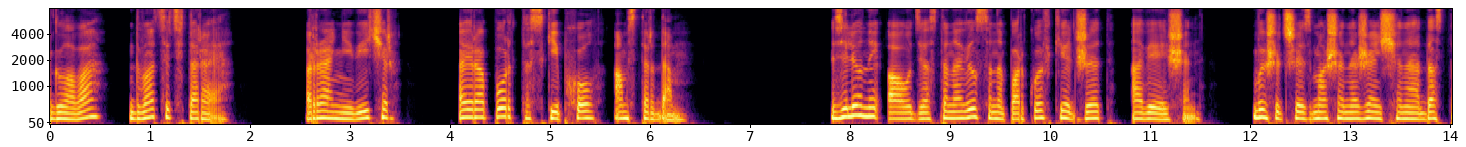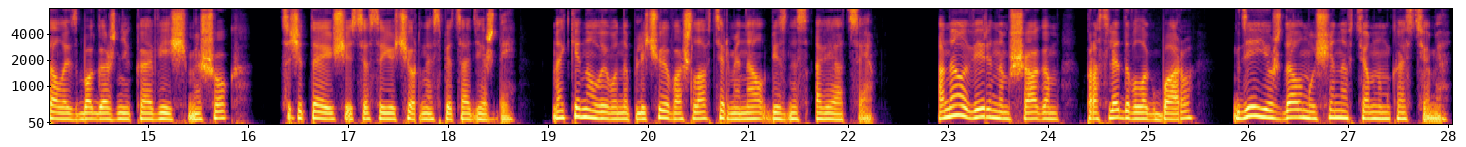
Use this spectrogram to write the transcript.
Глава 22. Ранний вечер. Аэропорт Скипхолл, Амстердам. Зеленый Ауди остановился на парковке Jet Aviation. Вышедшая из машины женщина достала из багажника вещь-мешок, сочетающийся с ее черной спецодеждой, накинула его на плечо и вошла в терминал бизнес-авиации. Она уверенным шагом проследовала к бару, где ее ждал мужчина в темном костюме.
